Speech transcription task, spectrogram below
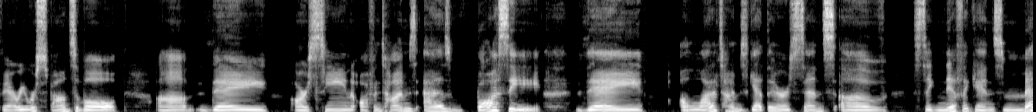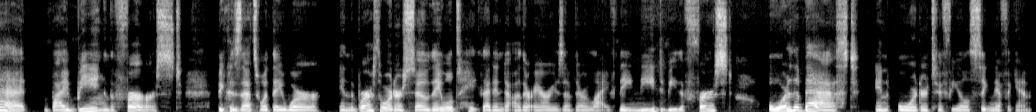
very responsible. Um, they are seen oftentimes as bossy. They a lot of times get their sense of significance met by being the first because that's what they were in the birth order. So they will take that into other areas of their life. They need to be the first or the best in order to feel significant.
